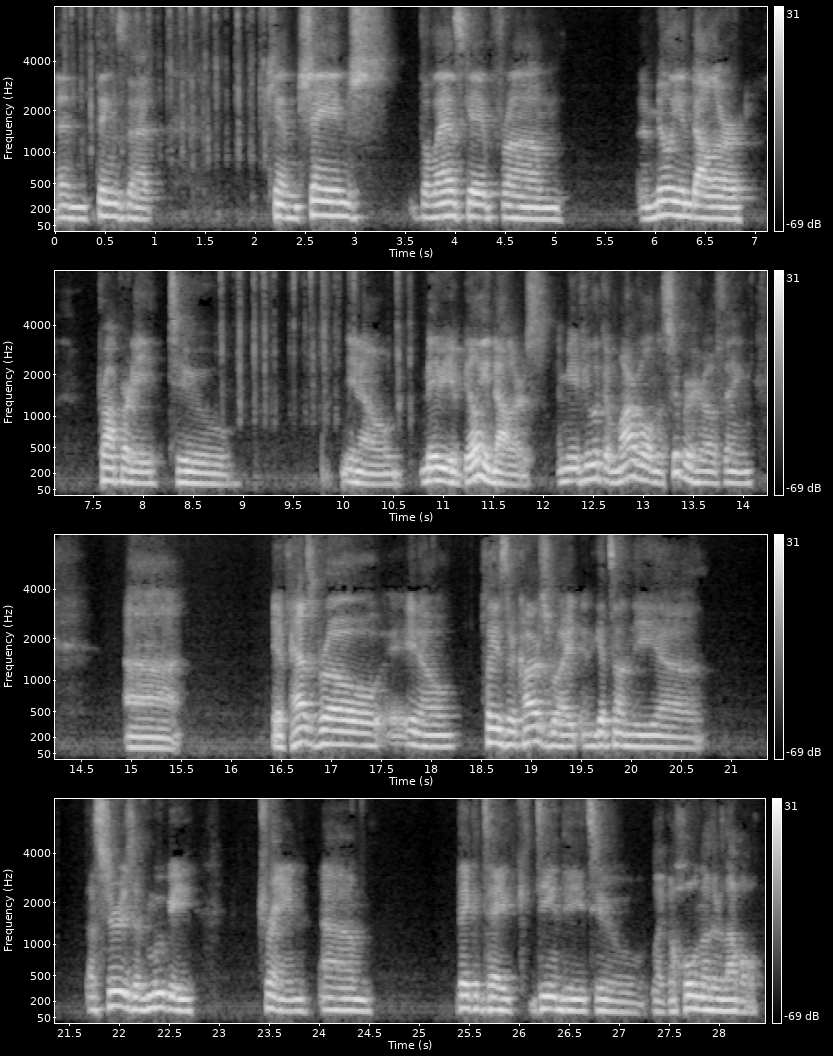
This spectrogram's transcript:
and things that can change the landscape from a million dollar property to you know maybe a billion dollars. I mean if you look at marvel and the superhero thing uh if hasbro you know plays their cards right and gets on the uh a series of movie train um they could take d&d to like a whole nother level.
